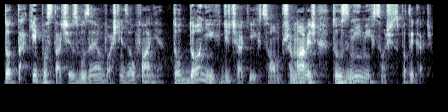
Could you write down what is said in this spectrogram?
to takie postacie wzbudzają właśnie zaufanie. To do nich dzieciaki chcą przemawiać, to z nimi chcą się spotykać.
